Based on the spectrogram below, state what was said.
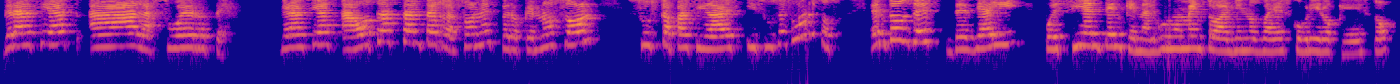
gracias a la suerte, gracias a otras tantas razones, pero que no son sus capacidades y sus esfuerzos. Entonces, desde ahí, pues sienten que en algún momento alguien nos va a descubrir o que esto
